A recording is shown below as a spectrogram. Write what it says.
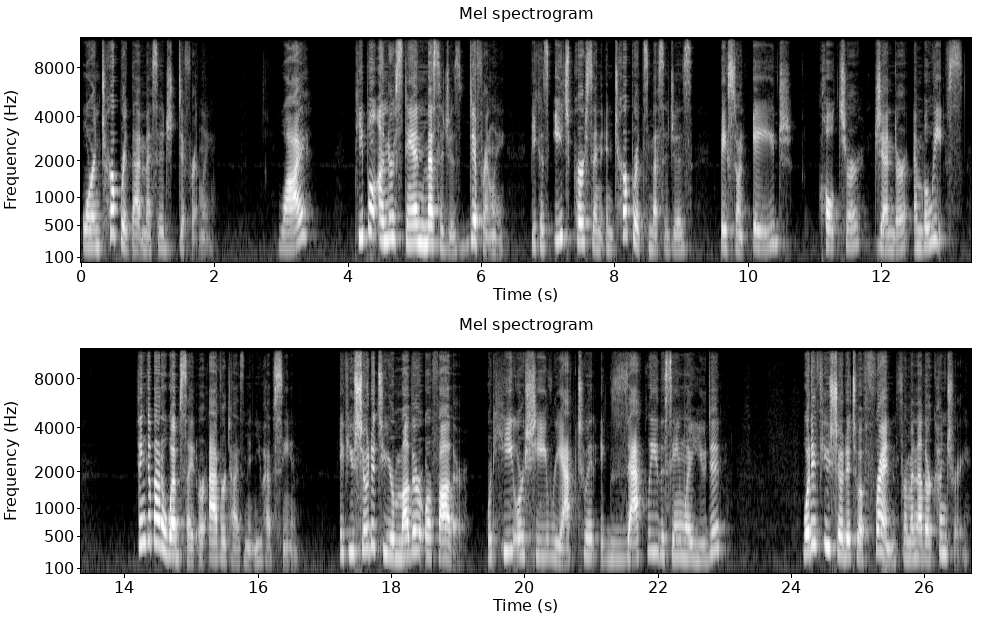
or interpret that message differently. Why? People understand messages differently because each person interprets messages based on age, culture, gender, and beliefs. Think about a website or advertisement you have seen. If you showed it to your mother or father, would he or she react to it exactly the same way you did? What if you showed it to a friend from another country?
